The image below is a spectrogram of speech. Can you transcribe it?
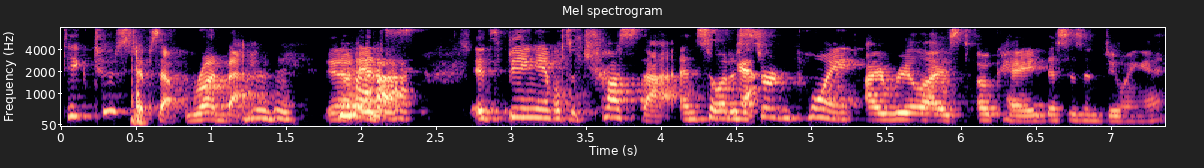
Take two steps out, run back. You know, it's it's being able to trust that. And so at a yeah. certain point, I realized, okay, this isn't doing it.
